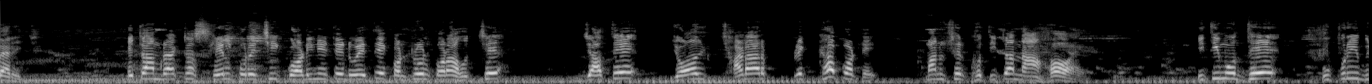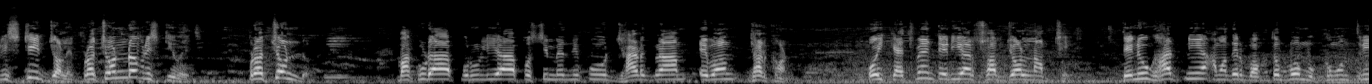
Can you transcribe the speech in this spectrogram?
ব্যারেজ। এটা আমরা একটা সেল করেছি কোঅর্ডিনেটেড ওয়েতে কন্ট্রোল করা হচ্ছে, যাতে জল ছাড়ার প্রেক্ষাপটে মানুষের ক্ষতিটা না হয়। ইতিমধ্যে উপরি বৃষ্টির জলে, প্রচণ্ড বৃষ্টি হয়েছে, প্রচণ্ড। বাঁকুড়া, পুরুলিয়া, পশ্চিম মেদিনীপুর, ঝাড়গ্রাম এবং ঝাড়খণ্ড। ওই ক্যাচমেন্ট এরিয়ার সব জল নামছে। তেনুঘাট নিয়ে আমাদের বক্তব্য মুখ্যমন্ত্রী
